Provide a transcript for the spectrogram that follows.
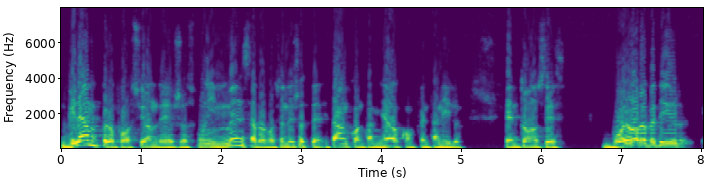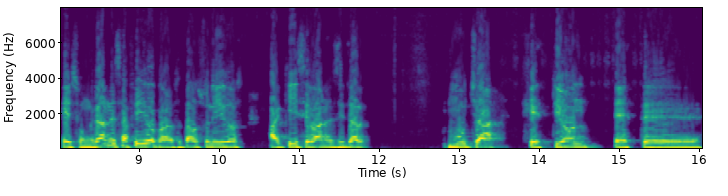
gran proporción de ellos, una inmensa proporción de ellos estaban contaminados con fentanilo. Entonces, vuelvo a repetir, es un gran desafío para los Estados Unidos. Aquí se va a necesitar mucha gestión este,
